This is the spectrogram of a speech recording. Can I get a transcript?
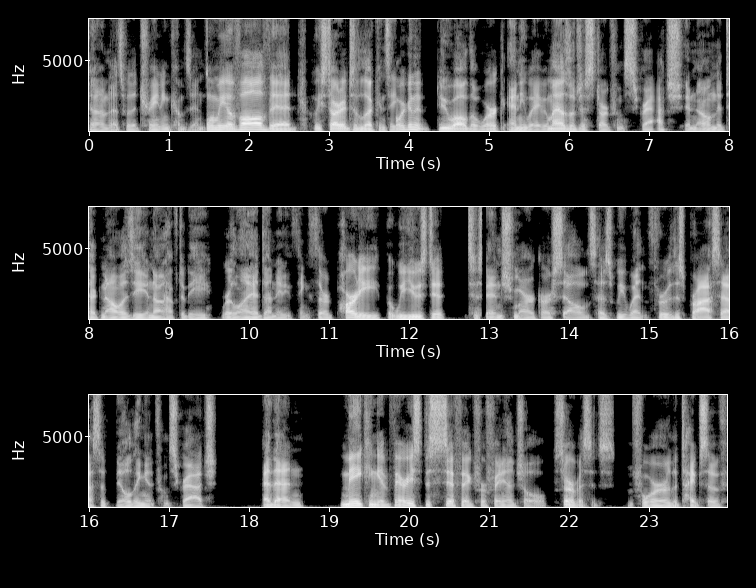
Um, that's where the training comes in. When we evolve it, we started to look and say, we're going to do all the work anyway. We might as well just start from scratch and own the technology and not have to be reliant on anything third party. But we used it to benchmark ourselves as we went through this process of building it from scratch and then making it very specific for financial services, for the types of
